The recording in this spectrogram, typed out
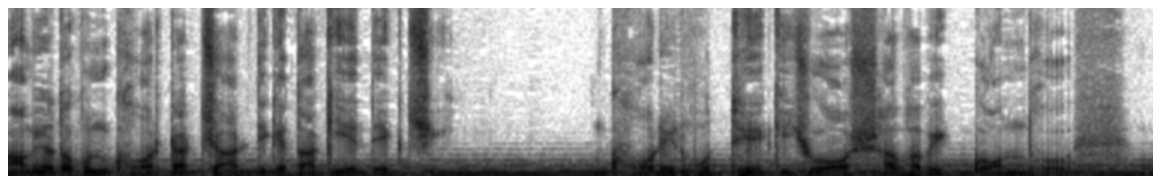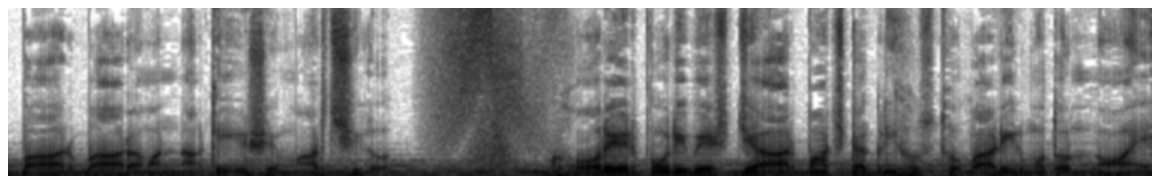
আমিও তখন ঘরটার চারদিকে তাকিয়ে দেখছি। ঘরের মধ্যে কিছু অস্বাভাবিক গন্ধ বারবার আমার নাকে এসে মারছিল। ঘরের পরিবেশ যে আর পাঁচটা গৃহস্থ বাড়ির মতো নয়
